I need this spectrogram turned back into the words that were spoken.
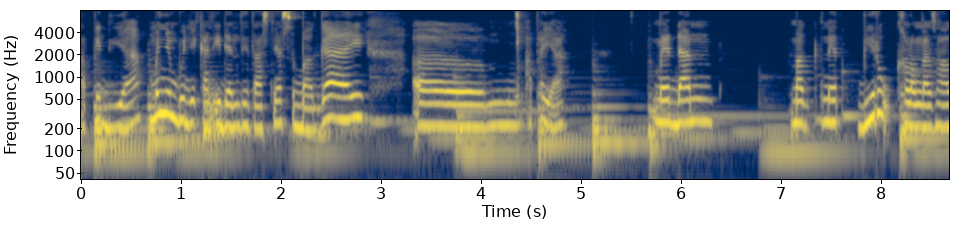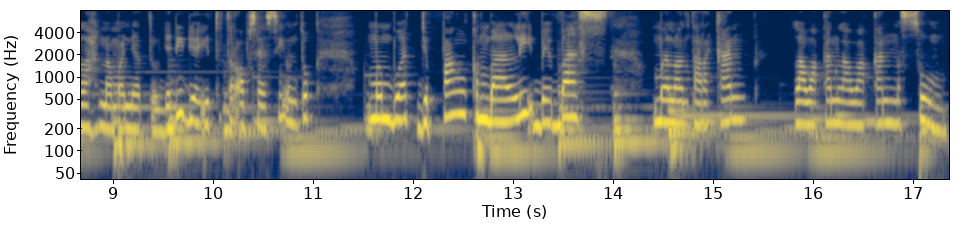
tapi dia menyembunyikan identitasnya sebagai um, apa ya? Medan magnet biru kalau nggak salah namanya tuh. Jadi dia itu terobsesi untuk membuat Jepang kembali bebas melontarkan lawakan-lawakan mesum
